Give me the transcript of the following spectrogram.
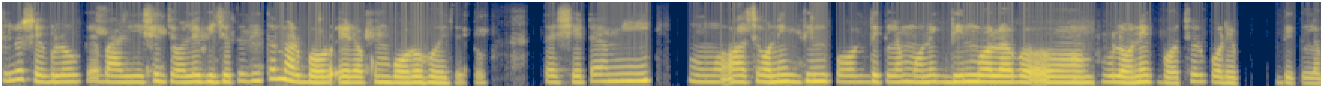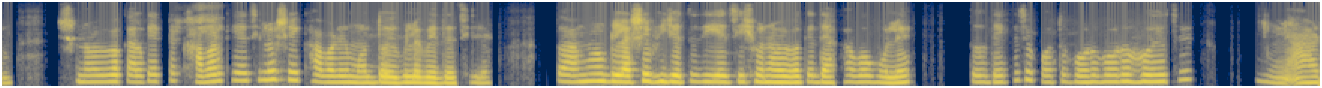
ছিল, সেগুলোকে বাড়ি এসে জলে ভিজোতে দিতাম আর বড়, এরকম বড় হয়ে যেত। তা সেটা আমি আজ অনেক দিন পর দেখলাম, অনেক দিন বলা ভুল, অনেক বছর পরে দেখলাম। সোনা বাবা কালকে একটা খাবার খেয়েছিল, সেই খাবারের মধ্যে ওইগুলো বেঁধেছিল। তো আমিও গ্লাসে ভিজাতে দিয়েছি সোনা বাবাকে দেখাবো বলে। তো দেখেছ কত বড় বড় হয়েছে? আর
